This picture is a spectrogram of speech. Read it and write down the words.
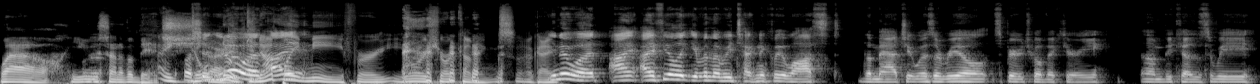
Wow, you Well, son of a bitch! Well, don't you know what? Do not I- blame me for your shortcomings. Okay. You know what? I, I feel like even though we technically lost the match, it was a real spiritual victory. Um, because we,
